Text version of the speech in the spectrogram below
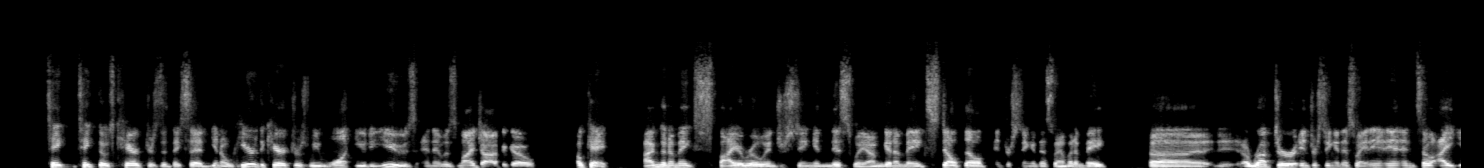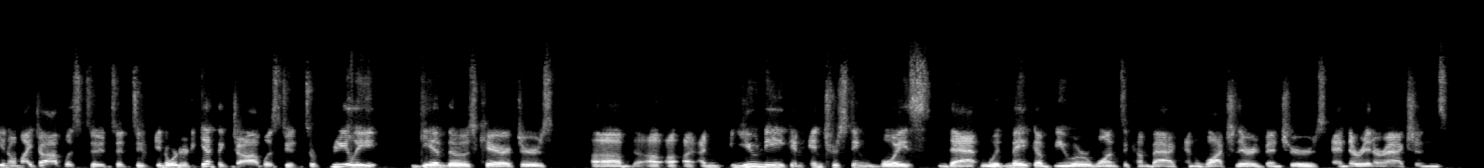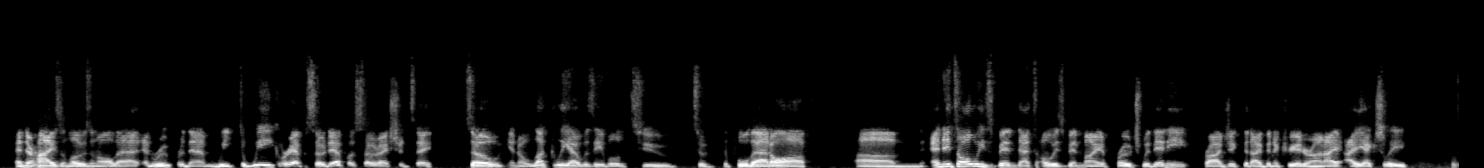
take take those characters that they said, you know, here are the characters we want you to use, and it was my job to go, okay, I'm going to make Spyro interesting in this way. I'm going to make Stealth Elf interesting in this way. I'm going to make uh, Eruptor interesting in this way. And, and, so I, you know, my job was to, to, to, in order to get the job was to, to really give those characters uh, a, a, a, unique and interesting voice that would make a viewer want to come back and watch their adventures and their interactions and their highs and lows and all that and root for them week to week or episode to episode, I should say. So, you know, luckily I was able to, to, to pull that off. Um, and it's always been, that's always been my approach with any project that I've been a creator on. I, I actually,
